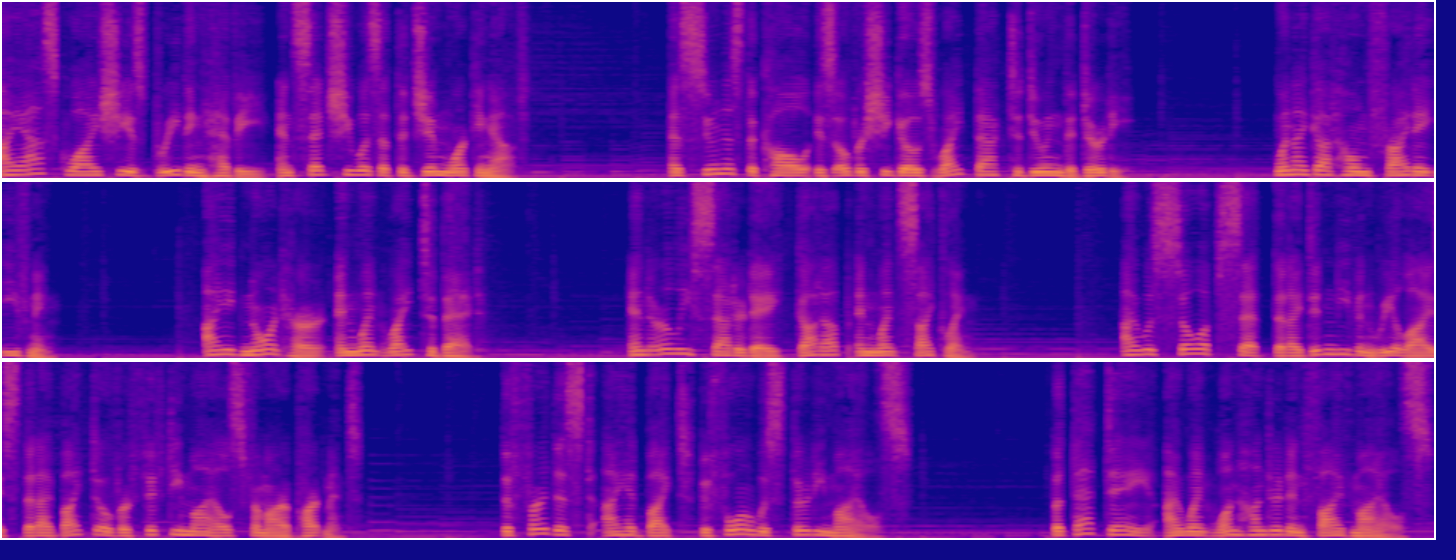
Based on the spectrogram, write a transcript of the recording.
I ask why she is breathing heavy and said she was at the gym working out. As soon as the call is over, she goes right back to doing the dirty. When I got home Friday evening, I ignored her and went right to bed. And early Saturday, got up and went cycling. I was so upset that I didn't even realize that I biked over 50 miles from our apartment. The furthest I had biked before was 30 miles. But that day, I went 105 miles.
